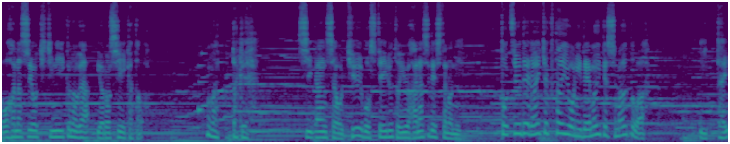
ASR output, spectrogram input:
お話を聞きに行くのがよろしいかと。まったく志願者を救護しているという話でしたのに途中で来客対応に出向いてしまうとは一体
